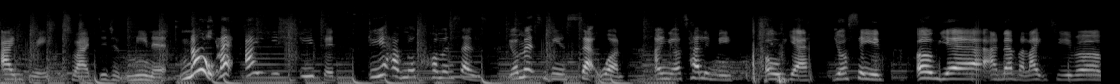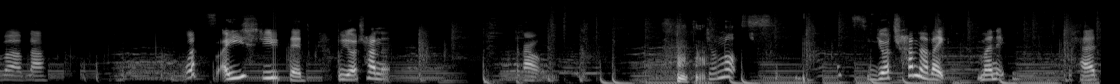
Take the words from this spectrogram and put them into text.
angry, so I didn't mean it. No, like, are you stupid? Do you have no common sense? You're meant to be in set one, and you're telling me, oh yeah, you're saying, oh yeah, I never liked you, blah blah blah. What? Are you stupid? But you're trying to out. You're not. You're trying to like manipulate your head,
